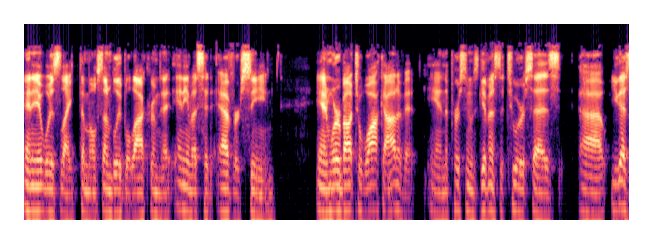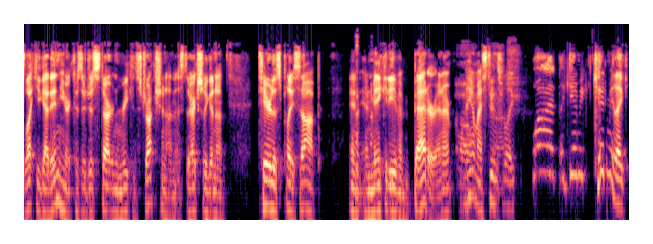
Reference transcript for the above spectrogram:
and it was like the most unbelievable locker room that any of us had ever seen. And we're about to walk out of it, and the person who's giving us the tour says, uh, "You guys lucky you got in here because they're just starting reconstruction on this. They're actually going to tear this place up and, and make it even better." And I, oh, man, my students gosh. were like, what? Like, you kidding me? Like,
